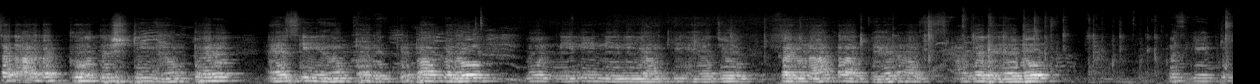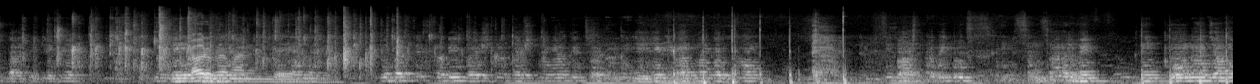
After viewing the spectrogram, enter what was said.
सदा रखो दृष्टि हम पर ऐसी हम पर कृपा करो। वो नीली नीली आँखें हैं जो करुणा का गहरा सागर है वो। बस ये कुछ बातें उपस्थित सभी वैष्णव वैष्णवियों के चरणों में यही प्रार्थना करता हूँ। वास्तविक रूप संसार में कहीं खो ना जाओ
